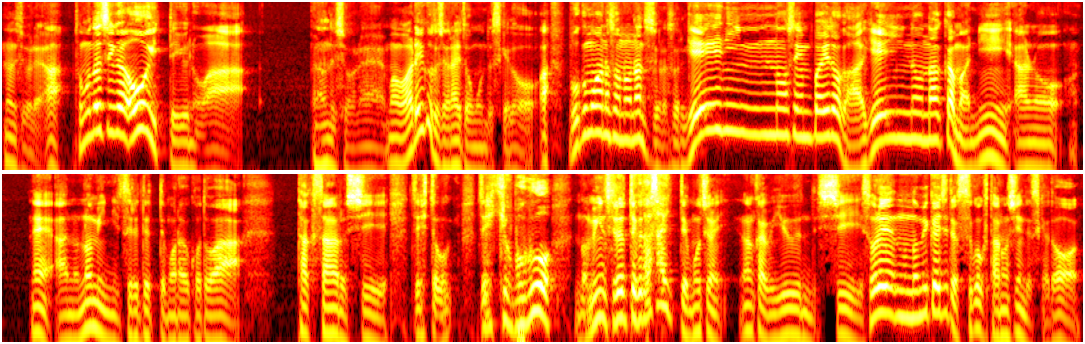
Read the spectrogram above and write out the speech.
なんでしょうね。あ、友達が多いっていうのは、なんでしょうね。まあ悪いことじゃないと思うんですけど、あ、僕もあの、その、なんですよね、それ芸人の先輩とか、芸人の仲間に、あの、ね、あの、飲みに連れてってもらうことは、たくさんあるし、ぜひとも、ぜひ今日僕を飲みに連れてってくださいってもちろん何回も言うんですし、それの飲み会自体はすごく楽しいんですけど、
